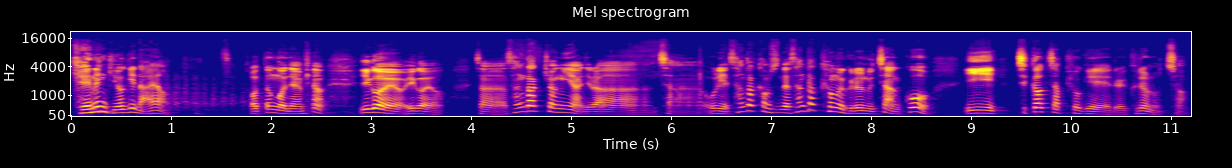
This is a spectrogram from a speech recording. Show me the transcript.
걔는 기억이 나요. 어떤 거냐면 이거예요, 이거요. 자 삼각형이 아니라 자 우리 삼각함수인데 삼각형을 그려놓지 않고 이 직각좌표계를 그려놓죠.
